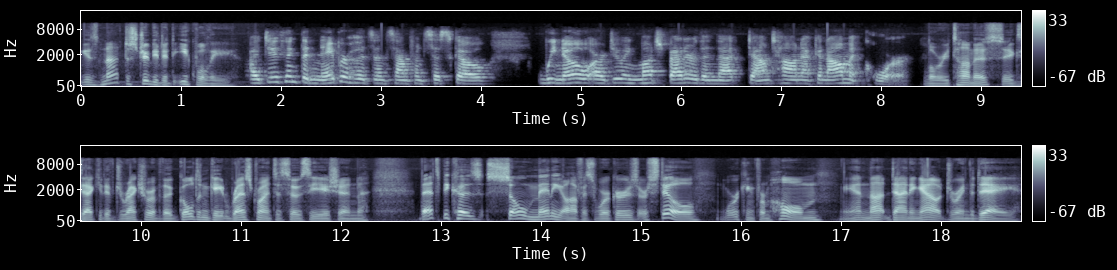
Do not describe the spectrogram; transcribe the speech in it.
is not distributed equally. I do think the neighborhoods in San Francisco we know are doing much better than that downtown economic core. Laurie Thomas, executive director of the Golden Gate Restaurant Association. That's because so many office workers are still working from home and not dining out during the day.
